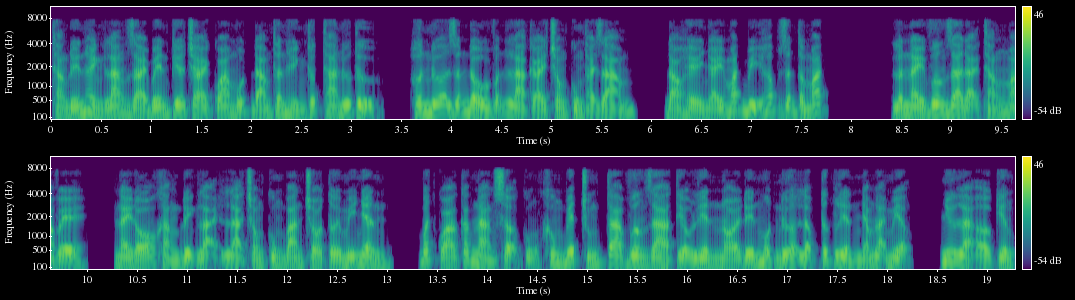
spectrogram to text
Thẳng đến hành lang dài bên kia trải qua một đám thân hình thức tha nữ tử, hơn nữa dẫn đầu vẫn là cái trong cung thái giám, đào hề nháy mắt bị hấp dẫn tầm mắt. Lần này vương gia đại thắng mà về, này đó khẳng định lại là trong cung ban cho tới mỹ nhân, bất quá các nàng sợ cũng không biết chúng ta vương gia tiểu liên nói đến một nửa lập tức liền nhắm lại miệng, như là ở kiêng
